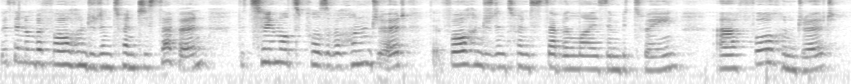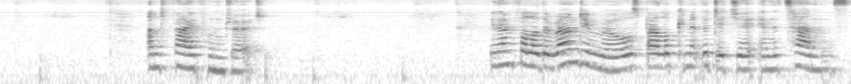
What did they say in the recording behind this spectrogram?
With the number 427, the two multiples of 100 that 427 lies in between are 400 and 500. We then follow the rounding rules by looking at the digit in the tens.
